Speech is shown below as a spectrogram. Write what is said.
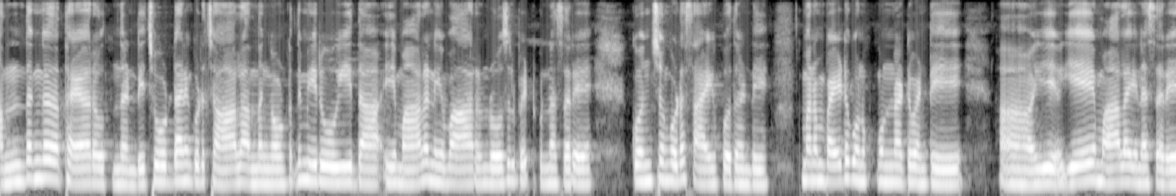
అందంగా తయారవుతుందండి. చూడడానికి కూడా చాలా అందంగా ఉంటుంది. మీరు ఈ దా ఈ మాలని వారం రోజులు పెట్టుకున్నా సరే కొంచెం కూడా సాగిపోదండి. మనం బయట కొనుక్కున్నటువంటి ఏ ఏ మాల అయినా సరే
